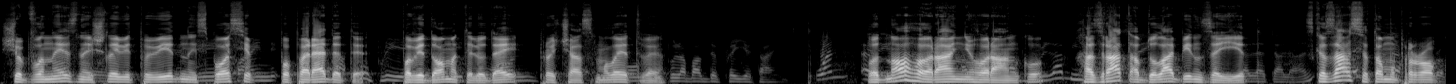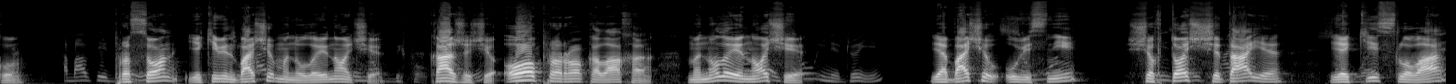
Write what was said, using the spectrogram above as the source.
щоб вони знайшли відповідний спосіб попередити, повідомити людей про час молитви. Одного раннього ранку Хазрат Абдулла бін Заїд сказав святому пророку про сон, який він бачив минулої ночі, кажучи: О, пророк Аллаха, минулої ночі я бачив у вісні, що хтось читає якісь слова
